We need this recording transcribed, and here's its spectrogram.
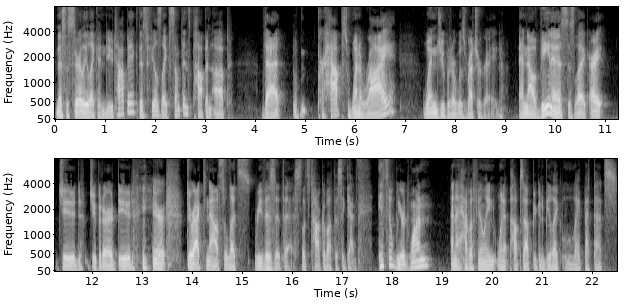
necessarily like a new topic. This feels like something's popping up that perhaps went awry when Jupiter was retrograde. And now Venus is like, all right, Jude, Jupiter, dude, you're direct now. So let's revisit this. Let's talk about this again. It's a weird one. And I have a feeling when it pops up, you're going to be like, ooh, I bet that's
